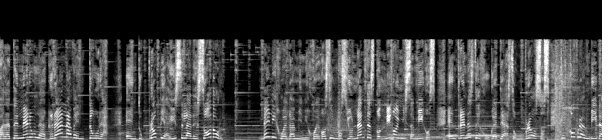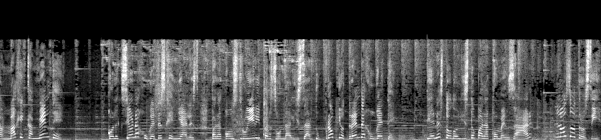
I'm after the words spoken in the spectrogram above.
para tener una gran aventura en tu propia isla de Sodor. Ven y juega minijuegos emocionantes conmigo y mis amigos en trenes de juguete asombrosos que cobran vida mágicamente. Colecciona juguetes geniales para construir y personalizar tu propio tren de juguete. ¿Tienes todo listo para comenzar? Nosotros sí.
